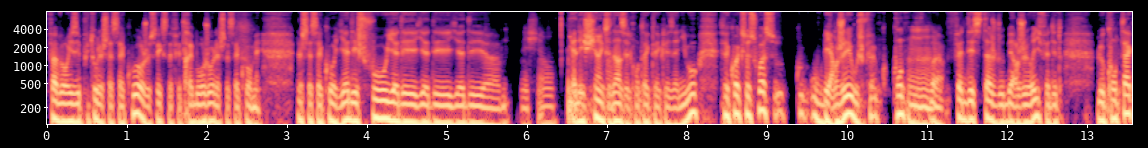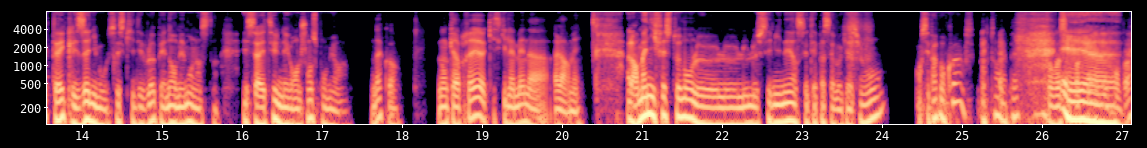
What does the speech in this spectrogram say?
favorisez plutôt la chasse à cour, je sais que ça fait très bourgeois la chasse à cour, mais la chasse à cour, il y a des chevaux, il y a des, il y a des, il y a des, euh, chiens, il y a des chiens, etc. C'est le contact avec les animaux. Fait quoi que ce soit, ou berger, ou mmh. voilà, faites des stages de bergerie, faites des... le contact avec les animaux, c'est ce qui développe énormément l'instinct. Et ça a été une des grandes chances pour Murat. D'accord. Donc après, euh, qu'est-ce qui l'amène à, l'armée? Alors manifestement, le, le, le séminaire, c'était pas sa vocation. On ne sait pas pourquoi. Pourtant, la on va et, euh, pas.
